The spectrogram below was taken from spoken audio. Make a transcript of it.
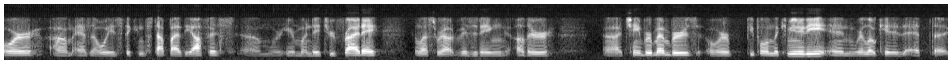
or um, as always, they can stop by the office. Um, we're here Monday through Friday, unless we're out visiting other uh, chamber members or people in the community, and we're located at the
